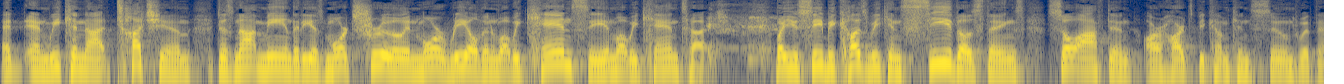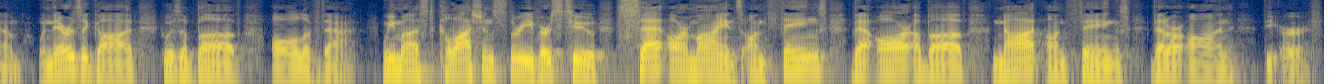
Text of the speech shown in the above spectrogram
and, and, we cannot touch him does not mean that he is more true and more real than what we can see and what we can touch. But you see, because we can see those things, so often our hearts become consumed with them when there is a God who is above all of that. We must, Colossians 3, verse 2, set our minds on things that are above, not on things that are on the earth.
